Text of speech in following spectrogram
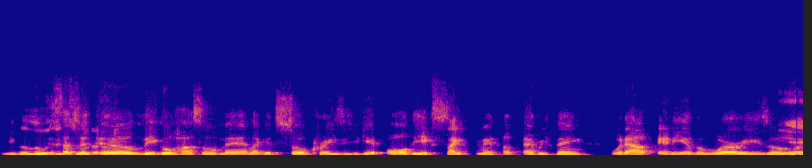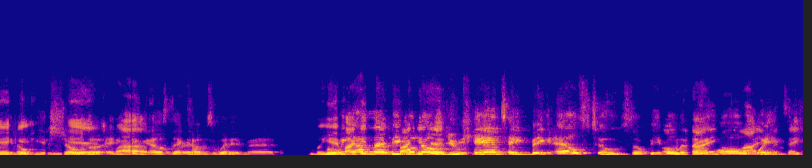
you could lose It's it such too. an though. illegal hustle, man. Like it's so crazy. You get all the excitement of everything without any of the worries or Yeah, looking over your yeah, shoulder, it's anything wild, else that bro. comes with it, man. But But yeah, we gotta let that, people know you can though- take big L's too. So people, Oh, if no, I they ain't all lie, you win, can take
